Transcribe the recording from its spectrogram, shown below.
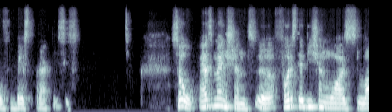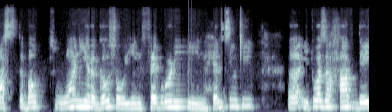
of best practices. So as mentioned, uh, first edition was last about one year ago, so in February in Helsinki. Uh, it was a half day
